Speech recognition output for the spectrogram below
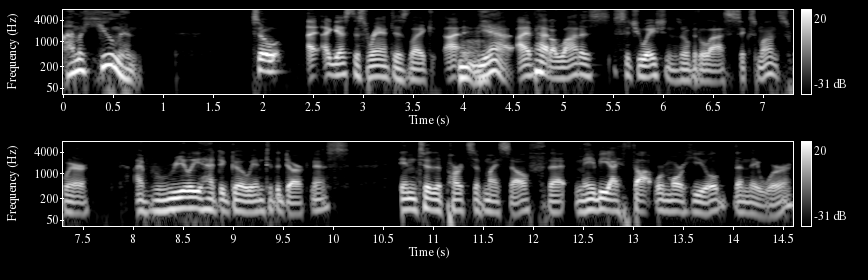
I'm a human. So I, I guess this rant is like, I, Hmm. yeah, I've had a lot of situations over the last six months where I've really had to go into the darkness, into the parts of myself that maybe I thought were more healed than they were,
